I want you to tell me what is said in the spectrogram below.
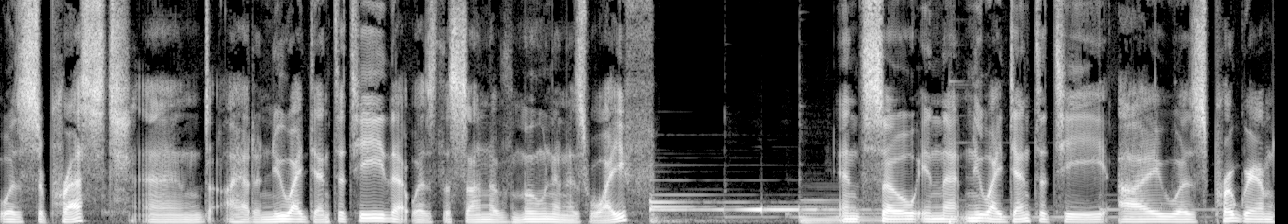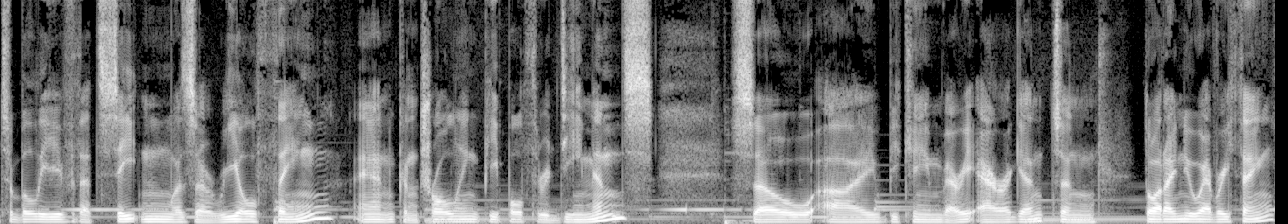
was suppressed, and I had a new identity that was the son of Moon and his wife. And so, in that new identity, I was programmed to believe that Satan was a real thing and controlling people through demons. So, I became very arrogant and thought I knew everything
